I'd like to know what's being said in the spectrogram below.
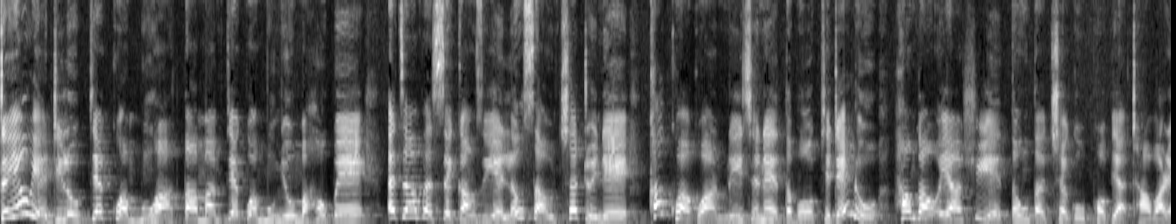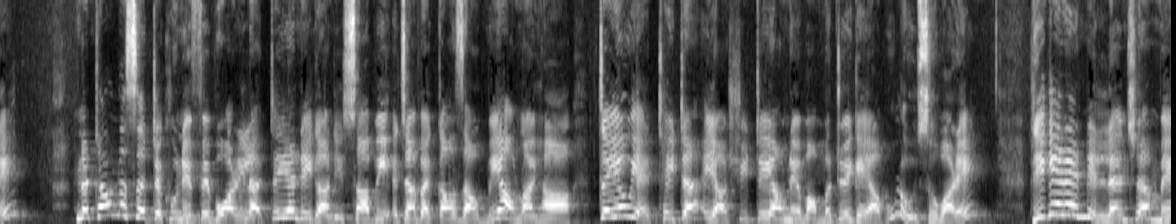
တရုတ်ရဲ့ဒီလိုပြက်ကွက်မှုဟာတာမန်ပြက်ကွက်မှုမျိုးမဟုတ်ပဲအကြမ်းဖက်စစ်ကောင်စီရဲ့လှုပ်ဆောင်ချက်တွေနဲ့ခက်ခွာခွာနေချင်တဲ့သဘောဖြစ်တယ်လို့ဟောင်ကောင်အရာရှိရဲ့သုံးသပ်ချက်ကိုဖော်ပြထားပါတယ်။ 2021ခုနှစ်ဖေဖော်ဝါရီလ1ရက်နေ့ကနေစပြီးအကြမ်းဖက်ကောင်းဆောင်မင်းအောင်လှိုင်ဟာတရုတ်ရဲ့ထိတ်တန်းအရာရှိတယောက်နဲ့မှမတွေ့ခဲ့ရဘူးလို့ဆိုပါတယ်။ပြီးခဲ့တဲ့နှစ်လန်ချမ်းမဲ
